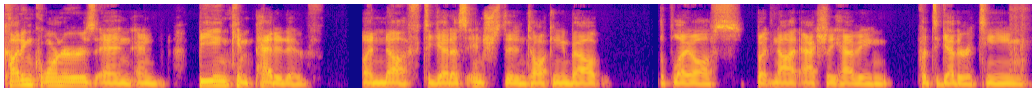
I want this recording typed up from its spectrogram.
cutting corners and and being competitive enough to get us interested in talking about the playoffs, but not actually having put together a team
